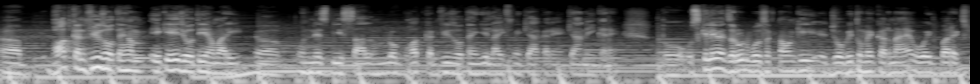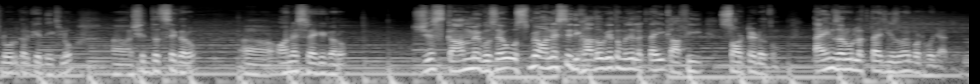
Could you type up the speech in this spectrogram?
Uh, बहुत कन्फ्यूज़ होते हैं हम एक एज होती है हमारी उन्नीस uh, बीस साल हम लोग बहुत कन्फ्यूज़ होते हैं कि लाइफ में क्या करें क्या नहीं करें. तो उसके लिए मैं ज़रूर बोल सकता हूँ कि जो भी तुम्हें करना है वो एक बार एक्सप्लोर करके देख लो uh, शिद्दत से करो ऑनेस्ट रह के करो. जिस काम में घुसे हो उसमें ऑनेस्टी दिखा दोगे तो मुझे लगता है कि काफ़ी सॉर्टेड हो तुम. टाइम ज़रूर लगता है चीज़ों में बट हो जाती है।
